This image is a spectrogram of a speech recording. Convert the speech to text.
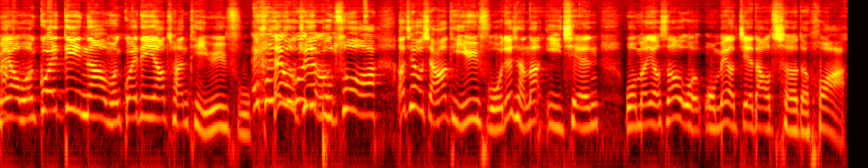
没有，我们规定呢，我们规定要穿体育服。哎、欸，我觉得不错啊。而且我想要体育服，我就想到以前我们有时候我我没有借到车的话，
